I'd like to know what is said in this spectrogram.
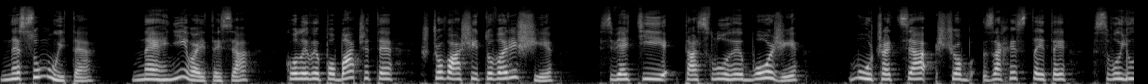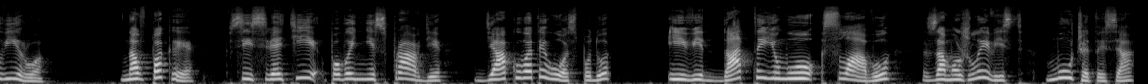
Не сумуйте, не гнівайтеся, коли ви побачите, що ваші товариші, святі та слуги Божі мучаться, щоб захистити свою віру. Навпаки, всі святі повинні справді дякувати Господу і віддати йому славу за можливість мучитися,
